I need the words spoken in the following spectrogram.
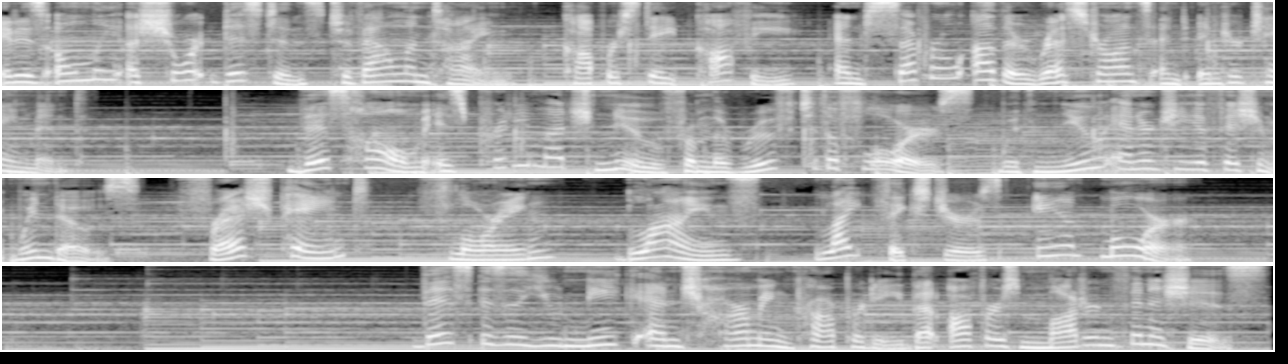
It is only a short distance to Valentine, Copper Star Coffee, and several other restaurants and entertainment. This home is pretty much new from the roof to the floors with new energy efficient windows, fresh paint, flooring, blinds, light fixtures, and more. This is a unique and charming property that offers modern finishes,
